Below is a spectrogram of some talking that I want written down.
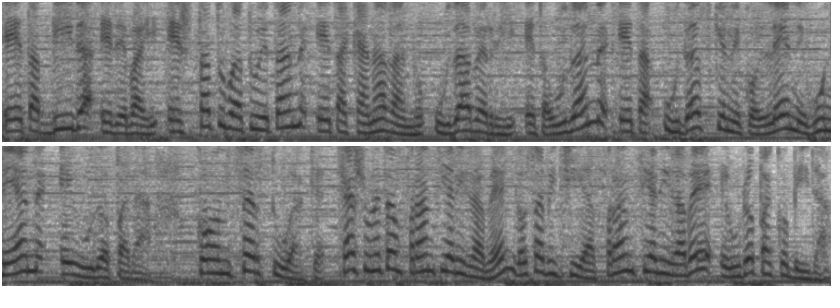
Eta bira ere bai, estatu batuetan eta Kanadan udaberri eta udan eta udazkeneko lehen egunean Europara. Kontzertuak, kasu honetan Frantziari gabe, gauza bitxia, Frantziari gabe Europako bira.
